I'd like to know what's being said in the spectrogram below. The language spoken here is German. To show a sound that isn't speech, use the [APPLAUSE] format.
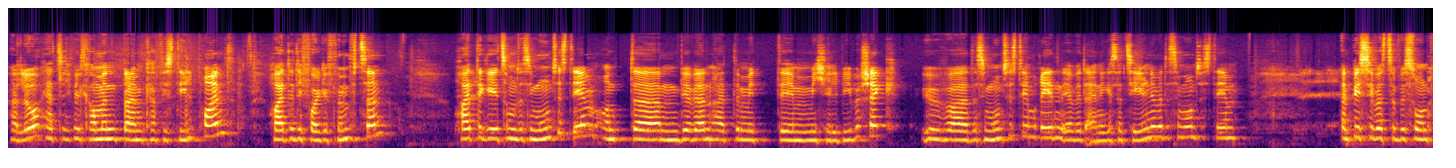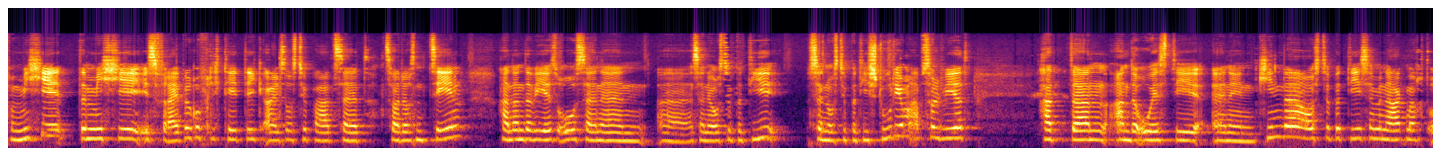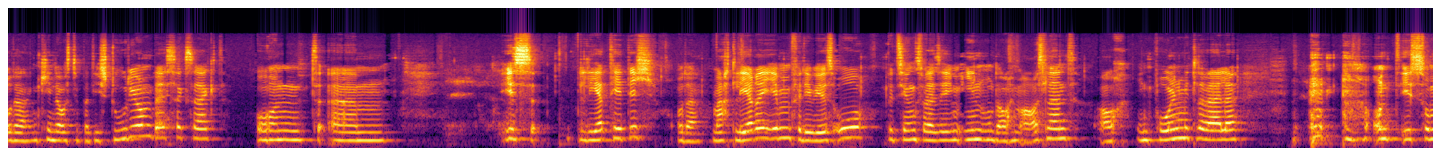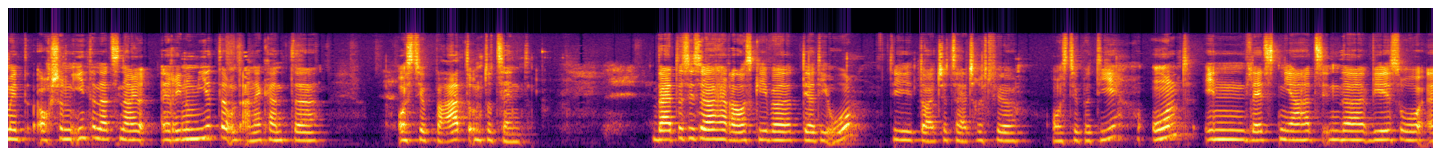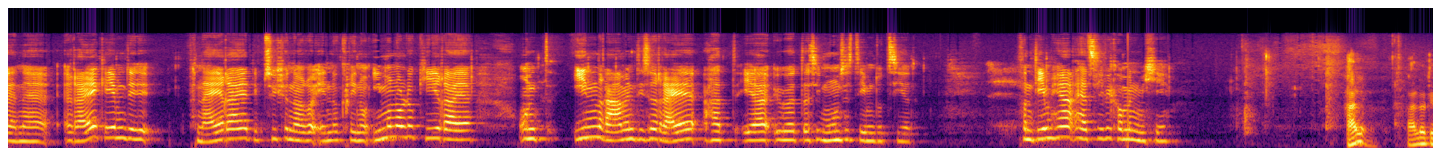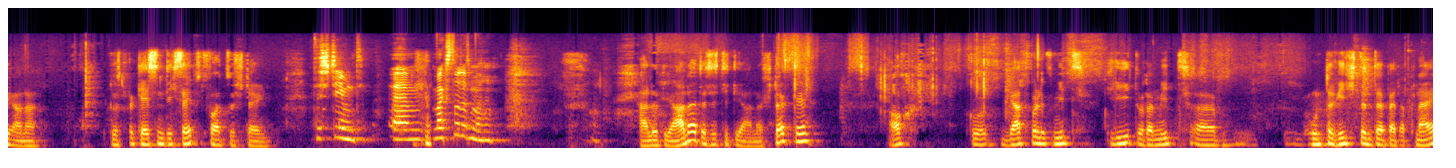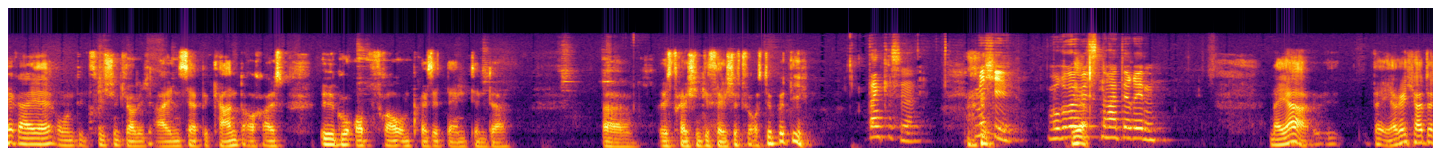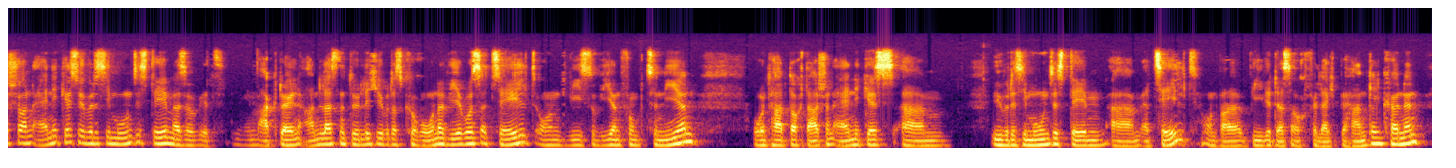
Hallo, herzlich willkommen beim Café Steel Point. Heute die Folge 15. Heute geht es um das Immunsystem und ähm, wir werden heute mit dem Michael Bieberschek über das Immunsystem reden. Er wird einiges erzählen über das Immunsystem. Ein bisschen was zur Person von Michi. Der Michi ist freiberuflich tätig als Osteopath seit 2010, hat an der WSO seinen, äh, seine Osteopathie, sein Osteopathiestudium absolviert, hat dann an der OSD einen Kinderosteopathie-Seminar gemacht oder ein Kinderosteopathie-Studium besser gesagt und ähm, ist lehrtätig oder macht Lehre eben für die WSO, beziehungsweise im In- und auch im Ausland, auch in Polen mittlerweile und ist somit auch schon international renommierter und anerkannter Osteopath und Dozent. Weiters ist er Herausgeber der DO, die Deutsche Zeitschrift für Osteopathie. Und im letzten Jahr hat es in der WSO eine Reihe gegeben, die PNEI-Reihe, die Psychoneuroendokrino-Immunologie-Reihe. Und im Rahmen dieser Reihe hat er über das Immunsystem doziert. Von dem her herzlich willkommen, Michi. Hallo, hallo Diana. Du hast vergessen, dich selbst vorzustellen. Das stimmt. Ähm, [LAUGHS] magst du das machen? Hallo Diana, das ist die Diana Stöckel, auch wertvolles Mitglied oder mit äh, Unterrichtende bei der PNEI-Reihe und inzwischen, glaube ich, allen sehr bekannt, auch als Öko-Obfrau und Präsidentin der äh, Österreichischen Gesellschaft für Osteopathie. Danke sehr. Michi, worüber ja. willst du heute reden? Naja, der Erich hat ja schon einiges über das Immunsystem, also jetzt im aktuellen Anlass natürlich über das Coronavirus erzählt und wie so Viren funktionieren und hat auch da schon einiges ähm, über das Immunsystem ähm, erzählt und wie wir das auch vielleicht behandeln können.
